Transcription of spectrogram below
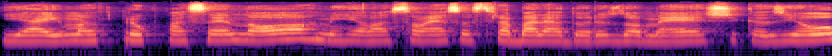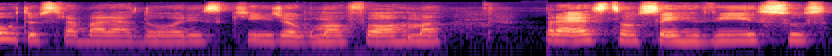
E aí uma preocupação enorme em relação a essas trabalhadoras domésticas e outros trabalhadores que, de alguma forma, prestam serviços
